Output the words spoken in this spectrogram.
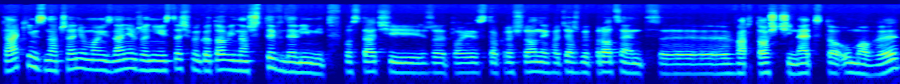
takim znaczeniu, moim zdaniem, że nie jesteśmy gotowi na sztywny limit w postaci, że to jest określony chociażby procent e, wartości netto umowy.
